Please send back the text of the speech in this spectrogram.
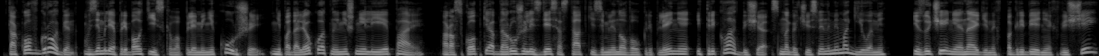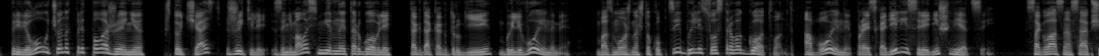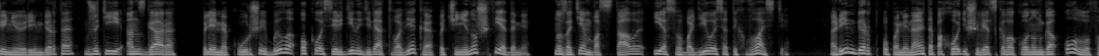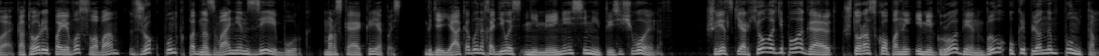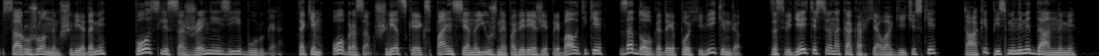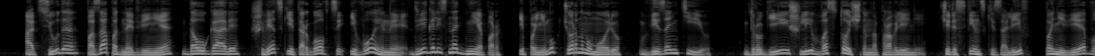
Таков Гробин в земле прибалтийского племени Куршей, неподалеку от нынешней Лиепаи. Раскопки обнаружили здесь остатки земляного укрепления и три кладбища с многочисленными могилами. Изучение найденных в погребениях вещей привело ученых к предположению, что часть жителей занималась мирной торговлей, тогда как другие были воинами. Возможно, что купцы были с острова Готланд, а воины происходили из Средней Швеции. Согласно сообщению Римберта в житии Ансгара, Племя Куршей было около середины IX века подчинено шведами, но затем восстало и освободилось от их власти. Римберт упоминает о походе шведского конунга Олуфа, который, по его словам, сжег пункт под названием Зейбург, морская крепость, где якобы находилось не менее 7 тысяч воинов. Шведские археологи полагают, что раскопанный ими Гробиен был укрепленным пунктом, сооруженным шведами после сожжения Зиебурга. Таким образом, шведская экспансия на южное побережье Прибалтики задолго до эпохи викингов засвидетельствована как археологически, так и письменными данными. Отсюда, по западной Двине, Даугаве, шведские торговцы и воины двигались на Днепр и по нему к Черному морю, в Византию. Другие шли в восточном направлении, через Финский залив, по Неве в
